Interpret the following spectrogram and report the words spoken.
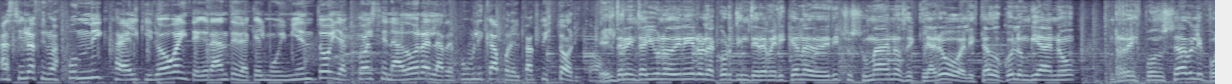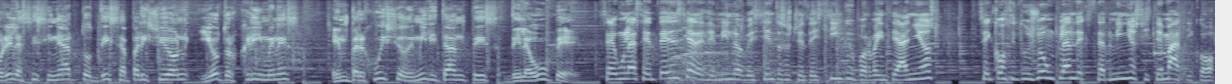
Así lo afirma Sputnik, Jael Quiroga, integrante de aquel movimiento y actual senadora de la República por el Pacto Histórico. El 31 de enero, la Corte Interamericana de Derechos Humanos declaró al Estado colombiano responsable por el asesinato, desaparición y otros crímenes en perjuicio de militantes de la UP. Según la sentencia, desde 1985 y por 20 años, se constituyó un plan de exterminio sistemático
